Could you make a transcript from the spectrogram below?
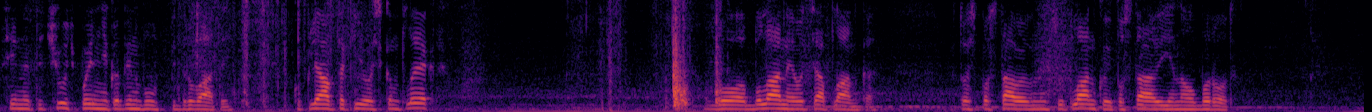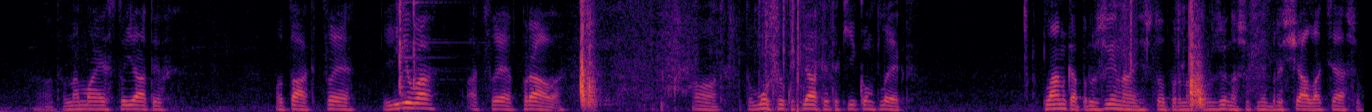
Ці не течуть, пильник один був підриватий. Купляв такий ось комплект, бо була не оця планка. Хтось поставив не цю планку і поставив її наоборот. От, вона має стояти отак. Це ліва, а це права. От, то мусив купляти такий комплект. Планка, пружина і штопорна пружина, щоб не брещала ця, щоб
